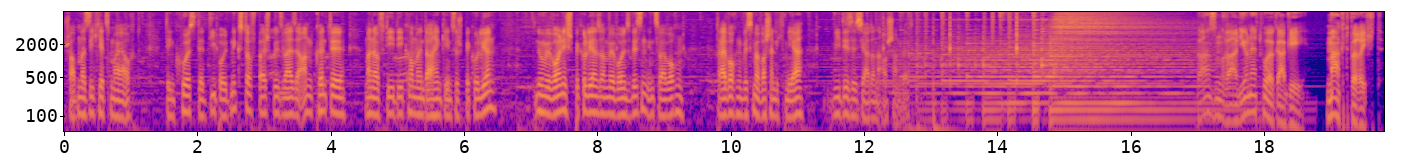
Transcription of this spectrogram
Schaut man sich jetzt mal auch den Kurs der Diebold Nixdorf beispielsweise an, könnte man auf die Idee kommen, dahingehend zu spekulieren. Nur wir wollen nicht spekulieren, sondern wir wollen es wissen. In zwei Wochen, drei Wochen wissen wir wahrscheinlich mehr, wie dieses Jahr dann ausschauen wird. Börsenradio Network AG Marktbericht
